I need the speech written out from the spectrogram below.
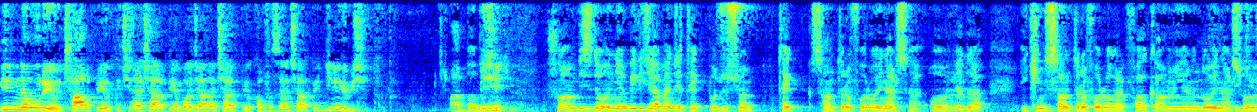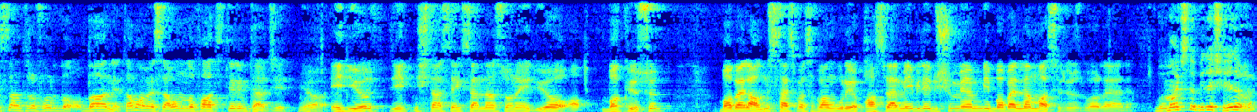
Birine vuruyor, çarpıyor, kıçına çarpıyor, bacağına çarpıyor, kafasına çarpıyor, giriyor bir şey. Abi Bobby'nin şekilde. şu an bizde oynayabileceği bence tek pozisyon tek santrafor oynarsa o ya da ikinci santrafor olarak Falcao'nun yanında oynarsa İkinci o. santraforu da daha net ama mesela onu da Fatih Terim tercih etmiyor. Ediyor 70'ten 80'den sonra ediyor. Bakıyorsun Babel almış saçma sapan vuruyor. Pas vermeyi bile düşünmeyen bir Babel'den bahsediyoruz bu arada yani. Bu maçta bir de şey de var.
